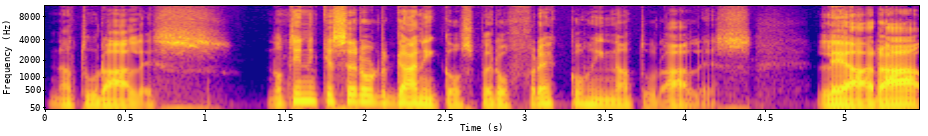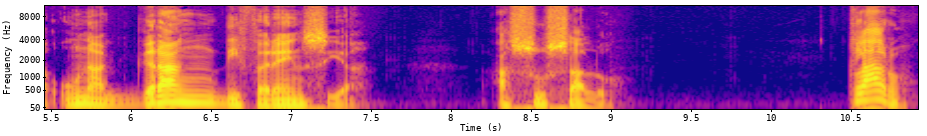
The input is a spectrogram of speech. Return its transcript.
naturales. No tienen que ser orgánicos, pero frescos y naturales. Le hará una gran diferencia a su salud. Claro,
